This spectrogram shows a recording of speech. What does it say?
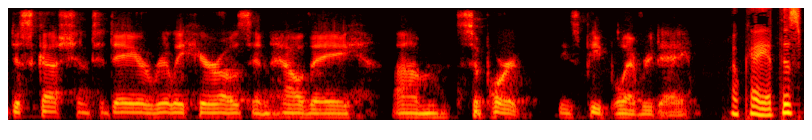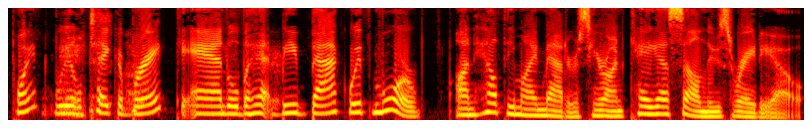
discussion today are really heroes in how they um, support these people every day. Okay, at this point, we'll take a break and we'll be back with more on Healthy Mind Matters here on KSL News Radio.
